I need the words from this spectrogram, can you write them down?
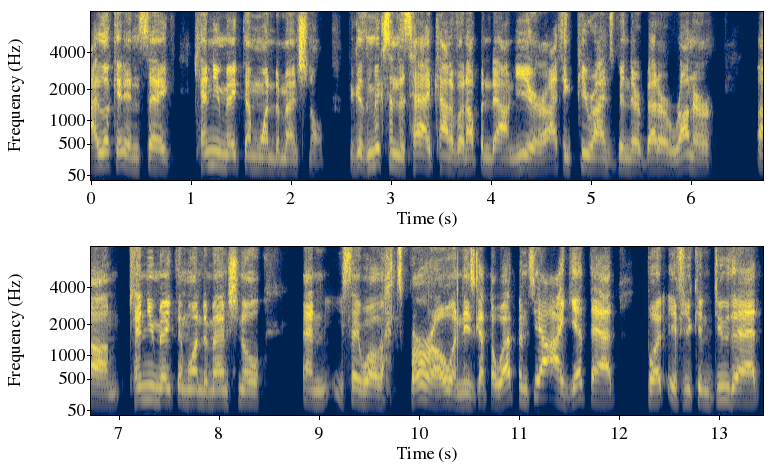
I look at it and say, can you make them one dimensional? Because Mixon has had kind of an up and down year. I think Perine's been their better runner. Um, can you make them one dimensional? And you say, well, that's Burrow and he's got the weapons. Yeah, I get that. But if you can do that,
